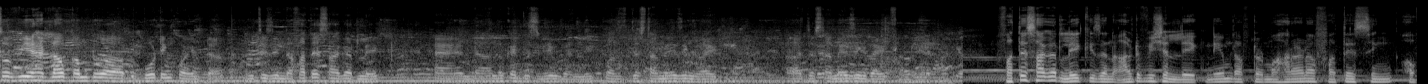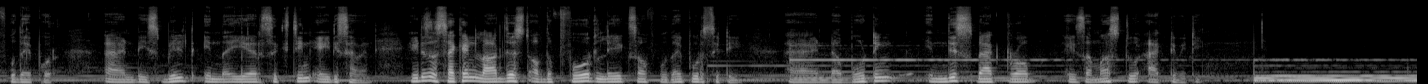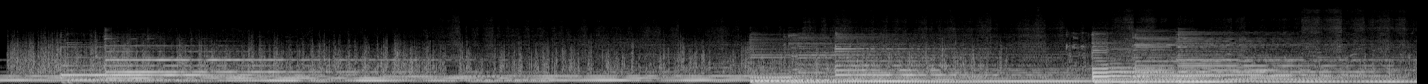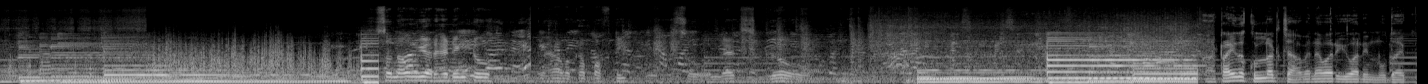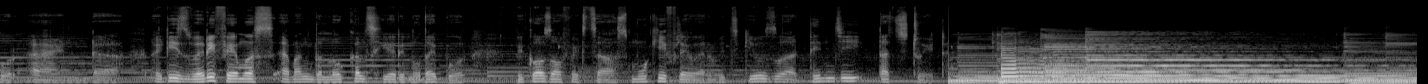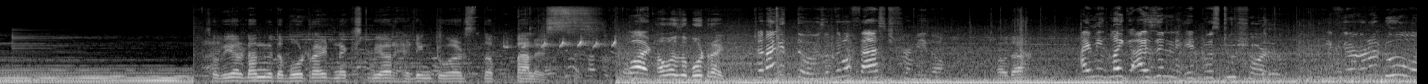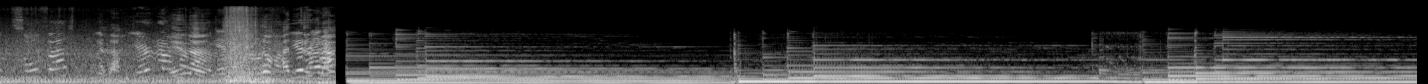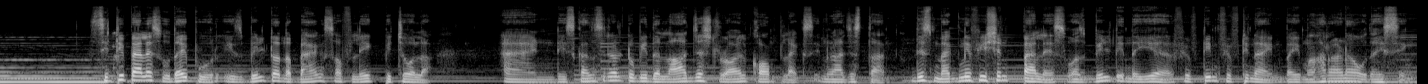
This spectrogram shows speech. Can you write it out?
So we had now come to a boating point, uh, which is in the Fateh Sagar Lake, and uh, look at this view, man! It was just amazing ride, uh, just amazing ride from here. Fateh Sagar Lake is an artificial lake named after Maharana Fateh Singh of Udaipur, and is built in the year 1687. It is the second largest of the four lakes of Udaipur city, and uh, boating in this backdrop is a must-do activity. Now we are heading to have a cup of tea. So let's go. Uh, try the kullar cha whenever you are in Udaipur, and uh, it is very famous among the locals here in Udaipur because of its uh, smoky flavor, which gives a tingy touch to it. we are done with the boat ride. Next, we are heading towards the palace. What? How was the boat ride? ಚೆನ್ನಾಗಿತ್ತು it was a little fast for me though ಹೌದಾ I mean like as in it was too short if you're gonna do so fast like, ಎರಡು round ಮಾಡ್ಬೇಕು. ಎರಡು City Palace Udaipur is built on the banks of Lake Pichola and is considered to be the largest royal complex in Rajasthan. This magnificent palace was built in the year 1559 by Maharana Uday Singh.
